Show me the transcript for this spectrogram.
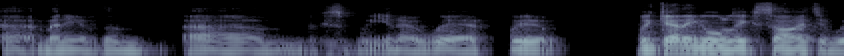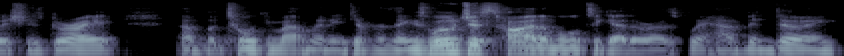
uh, many of them um, because we, you know we're we're we're getting all excited which is great uh, but talking about many different things. We'll just tie them all together as we have been doing.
